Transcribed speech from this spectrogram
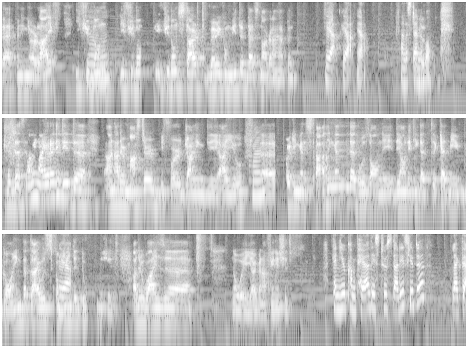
happen in your life. If you mm. don't if you don't if you don't start very committed that's not gonna happen. Yeah yeah yeah. Understandable that's, I mean, I already did uh, another master before joining the IU, mm. uh, working and studying, and that was only the only thing that kept me going. That I was committed yeah. to finish it. Otherwise, uh, no way you're gonna finish it. Can you compare these two studies you did, like the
